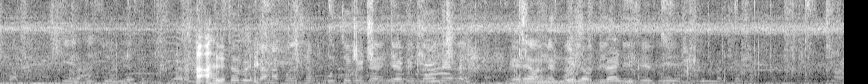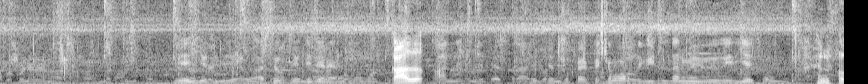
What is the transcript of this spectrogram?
చెప్పిస్తావా లేదా ఏడే ఉన్నాయి తీసేది ఏం చెట్టు అశోక్ చెట్టు ఇదేనా కాదు ఎంత పిక్కలు పడుతుంది వీటితో మేము ఇది No.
